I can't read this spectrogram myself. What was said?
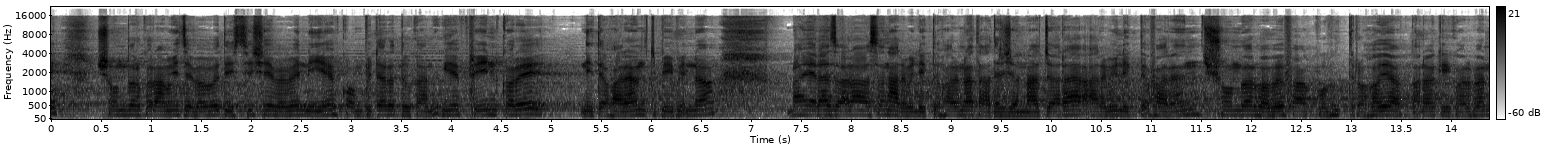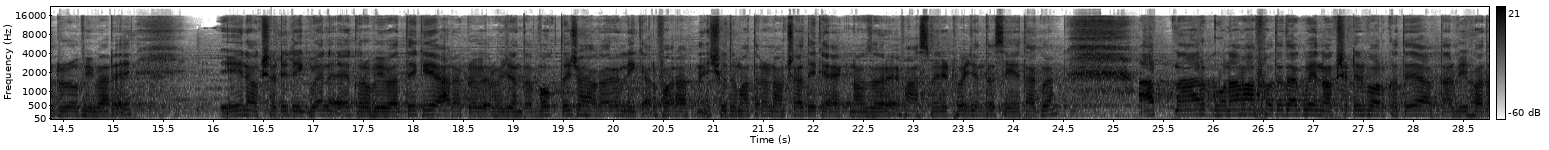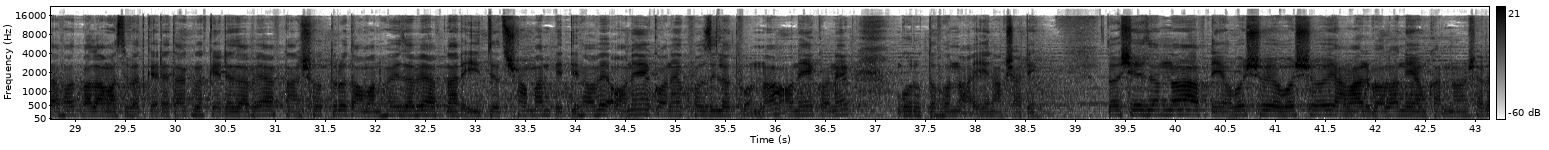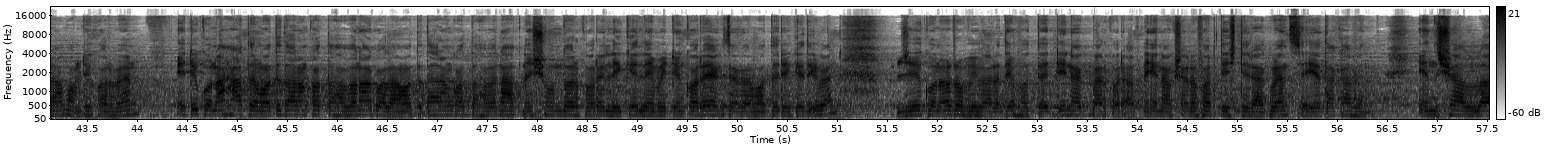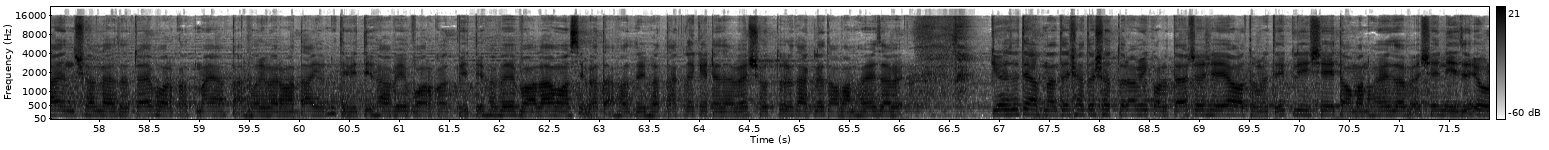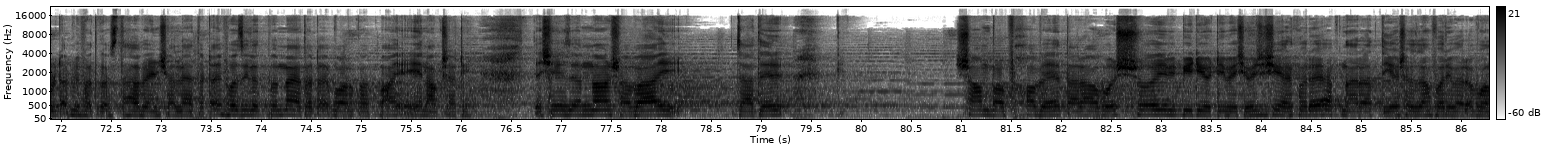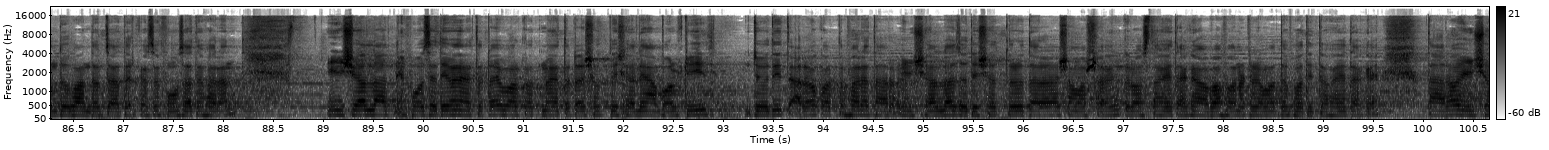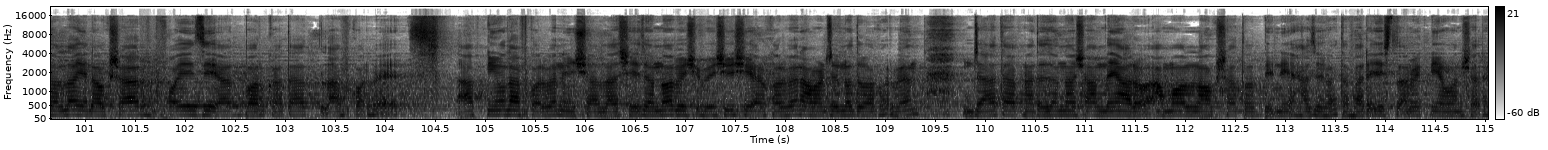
সুন্দর করে আমি যেভাবে দিচ্ছি সেভাবে নিয়ে কম্পিউটারের দোকানে গিয়ে প্রিন্ট করে নিতে পারেন। বিভিন্ন ভাইয়েরা যারা আছেন আরবি লিখতে পারেন না, তাদের জন্য। যারা আরবি লিখতে পারেন, সুন্দরভাবে ফাঁক পবিত্র হয়ে আপনারা কি করবেন? রবিবারে এই নকশাটি লিখবেন এক রবিবার থেকে আর এক রবিবার পর্যন্ত। ভক্তি সহকারে লিখার পর আপনি শুধুমাত্র নকশা দিকে এক নজরে পাঁচ মিনিট পর্যন্ত চেয়ে থাকবেন। আপনার গুণামাফ হতে থাকবে নকশাটির বরকতে আপনার বিপদ আপদ, বালা মুসিবত কেটে থাকবে, কেটে যাবে, আপনার শত্রু দমন হয়ে যাবে, আপনার ইজ্জত সম্মান বৃদ্ধি হবে অনেক অনেক ফজিলতপূর্ণ, অনেক অনেক গুরুত্বপূর্ণ এই নকশাটি। তো সেই জন্য আপনি অবশ্যই অবশ্যই আমার বলা নিয়মকানুন অনুসারে আমলটি করবেন। এটি কোনো হাতের মধ্যে ধারণ করতে হবে না, গলার মধ্যে ধারণ করতে হবে না। আপনি সুন্দর করে লিখে লিমিটিং করে এক জায়গার মধ্যে রেখে দিবেন। যে কোনো রবিবার দিন প্রত্যেক দিন একবার করে আপনি এই নকশার উপর দৃষ্টি রাখবেন, চেয়ে তাকাবেন। ইনশাল্লাহ ইনশাল্লাহ এতটাই বরকতময় আপনার পরিবার মতো আয়ুর্নীতি বৃদ্ধি হবে বরকত বৃদ্ধি হবে বলা, মুসিবত, আপদ বিপদ থাকলে কেটে যাবে, শত্রু থাকলে দমন হয়ে যাবে। কেউ যদি আপনাদের সাথে সত্তর আমি করতে আসে, সে অটোমেটিকলি সে দমন হয়ে যাবে, সে নিজেই উল্টা বিপদগ্রস্ত হবে ইনশাল্লাহ এতটাই ফজিলতপূর্ণ, এতটাই বরকতময় এই নকশাটি। তো সেই জন্য সবাই যাদের সম্ভব হবে, তারা অবশ্যই ভিডিওটি বেশি বেশি শেয়ার করে আপনার আত্মীয় স্বজন পরিবার বন্ধু বান্ধব যাদের কাছে পৌঁছাতে পারেন। ইনশাল্লাহ আপনি পৌঁছে দেবেন, এতটাই বরকতময় এতটাই শক্তিশালী আমলটি যদি তারাও করতে পারে, তারও ইনশাল্লাহ যদি শত্রু দ্বারা সমস্যাগ্রস্ত হয়ে থাকে অভাব অনটনের মধ্যে পতিত হয়ে থাকে, তারাও ইনশাল্লাহ এই নকশার ফয়েজিয়াত, বরকতাত লাভ করবে। আপনিও লাভ করবেন ইনশাল্লাহ সেই জন্য বেশি বেশি শেয়ার করবেন, আমার জন্য দোয়া করবেন, যাতে আপনাদের জন্য সামনে আরও আমল, নকশা, তদ্বির নিয়ে হাজির হতে পারে ইসলামিক নিয়ম অনুসারে।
